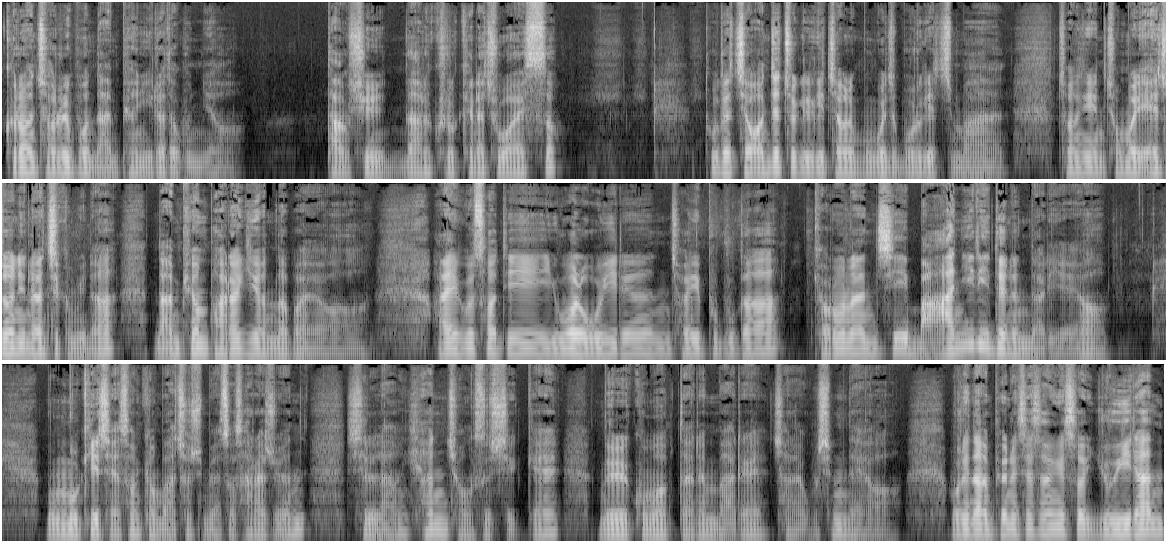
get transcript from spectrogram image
그런 저를 본 남편이 이러더군요. 당신 나를 그렇게나 좋아했어? 도대체 언제적 일기장을 본 건지 모르겠지만 저는 정말 예전이나 지금이나 남편 바라기였나 봐요. 아이고 서디 6월 5일은 저희 부부가 결혼한 지 만일이 되는 날이에요. 묵묵히 제 성격 맞춰주면서 살아준 신랑 현정수 씨께 늘 고맙다는 말을 전하고 싶네요. 우리 남편은 세상에서 유일한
